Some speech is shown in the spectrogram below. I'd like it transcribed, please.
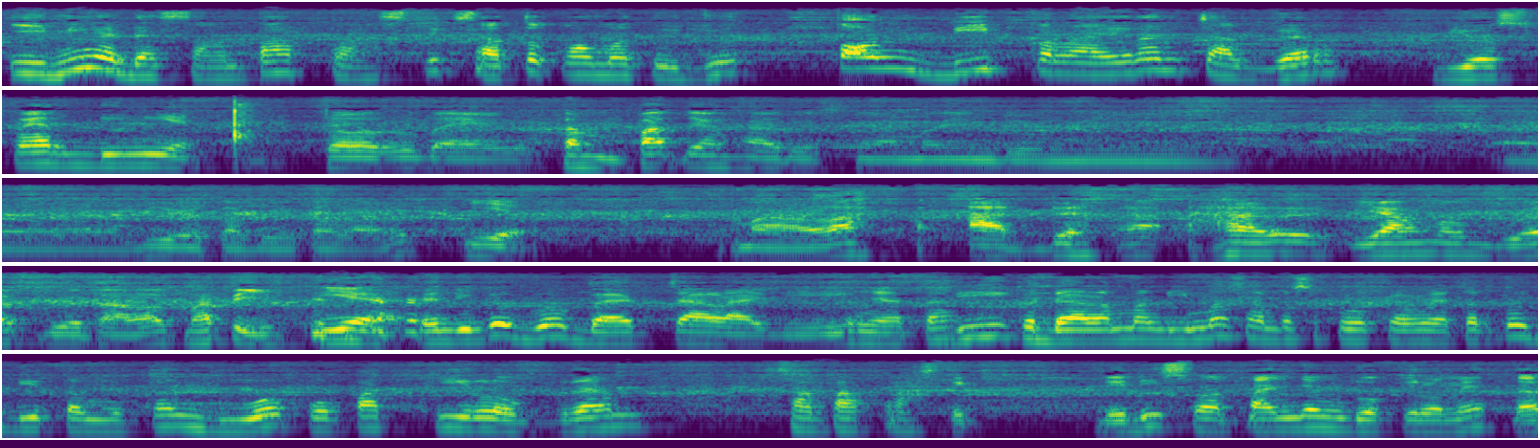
ini ada sampah plastik 1,7 ton di perairan cagar biosfer dunia. Coba lu bayangin. Tempat yang harusnya melindungi eh, biota-biota laut. Iya. Malah ada hal yang membuat biota laut mati. Iya, dan juga gue baca lagi ternyata? di kedalaman 5 sampai 10 km tuh ditemukan 24 kg sampah plastik. Jadi sepanjang 2 km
